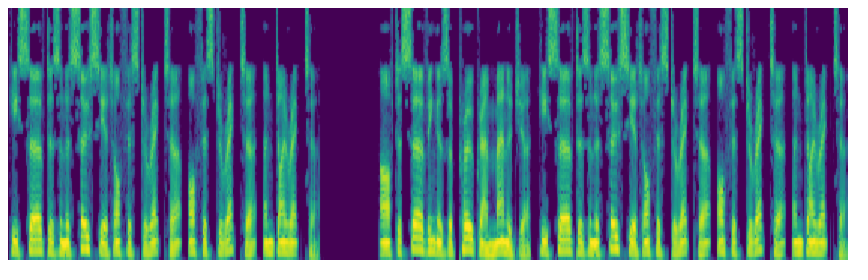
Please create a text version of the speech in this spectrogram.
he served as an associate office director, office director, and director. After serving as a program manager, he served as an associate office director, office director, and director.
